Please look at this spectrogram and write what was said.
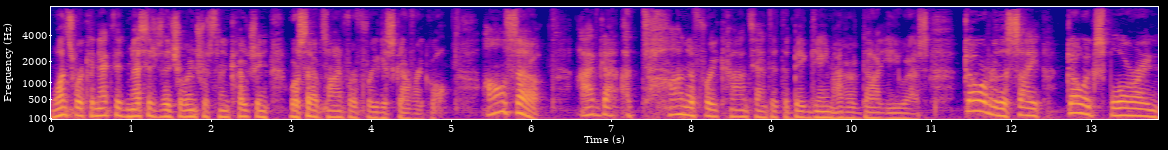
Once we're connected, message that you're interested in coaching. We'll set up time for a free discovery call. Also, I've got a ton of free content at thebiggamehunter.us. Go over to the site, go exploring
